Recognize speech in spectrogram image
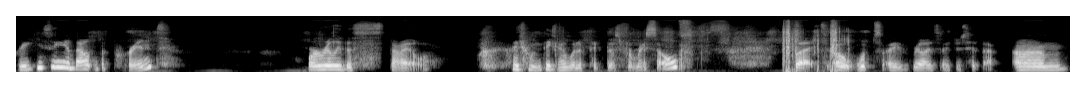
crazy about the print or really the style. I don't think I would have picked this for myself. But, oh, whoops, I realized I just hit that. Um,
